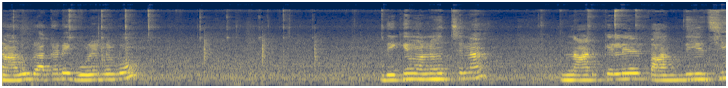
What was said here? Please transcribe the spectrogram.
নাড়ুর আকারে গড়ে নেব। দেখে মনে হচ্ছে না? নারকেলের পাক দিয়েছি।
